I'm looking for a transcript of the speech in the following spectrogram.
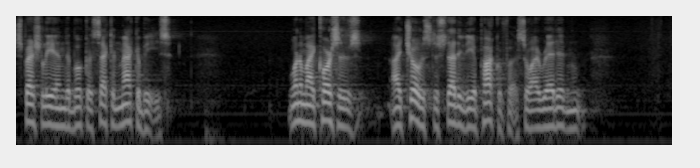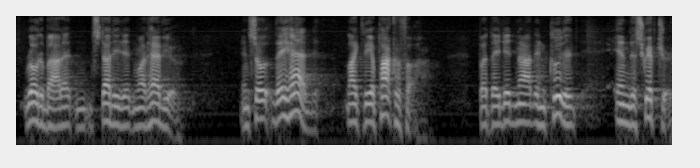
especially in the book of Second Maccabees. One of my courses, I chose to study the Apocrypha, so I read it and wrote about it and studied it and what have you. And so they had, like the Apocrypha, but they did not include it in the scripture.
